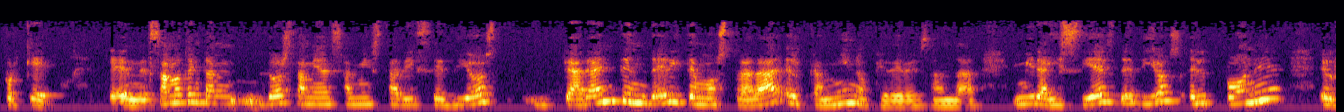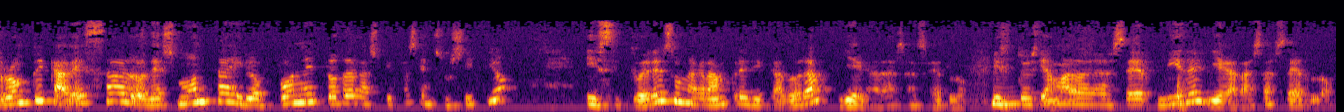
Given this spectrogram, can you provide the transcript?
porque en el Salmo 32 también el salmista dice, Dios te hará entender y te mostrará el camino que debes andar. Y mira, y si es de Dios, Él pone el rompecabezas, lo desmonta y lo pone todas las piezas en su sitio. Y si tú eres una gran predicadora, llegarás a serlo. Y si tú eres llamada a ser líder, llegarás a serlo.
